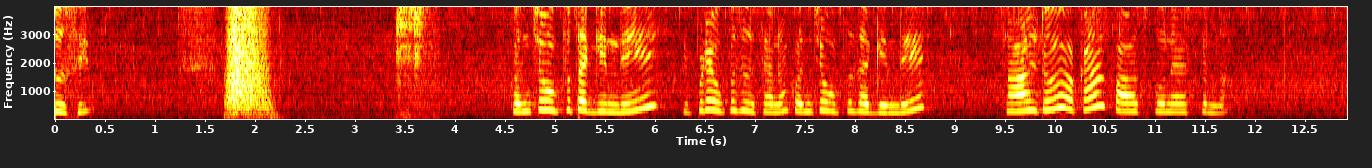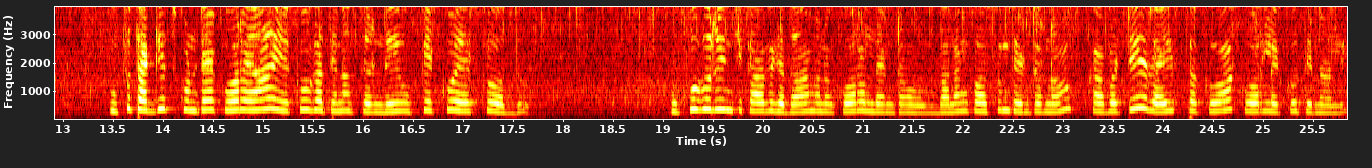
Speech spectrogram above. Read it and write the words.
చూసి. కొంచెం ఉప్పు తగ్గింది. ఇప్పుడే ఉప్పు చూశాను. కొంచెం ఉప్పు తగ్గింది. సాల్ట్ ఒక పావు స్పూన్ వేస్తున్నా. ఉప్పు తగ్గించుకుంటే కూర ఎక్కువగా తినొచ్చండి. ఉప్పు ఎక్కువ వేసుకోవద్దు. ఉప్పు గురించి కాదు కదా మనం కూరలు తింటాం. బలం కోసం తింటున్నాం. కాబట్టి రైస్ తక్కువ కూరలు ఎక్కువ తినాలి.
